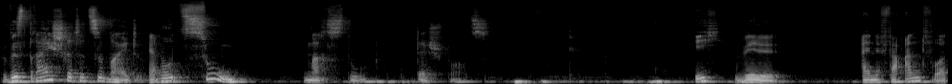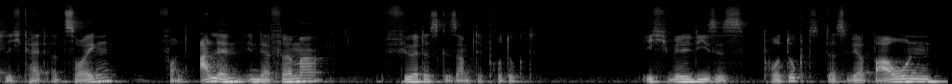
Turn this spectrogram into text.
Du bist drei Schritte zu weit. Ja. Wozu machst du Dashboards? Ich will eine Verantwortlichkeit erzeugen von allen in der Firma für das gesamte Produkt. Ich will dieses Produkt, das wir bauen,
